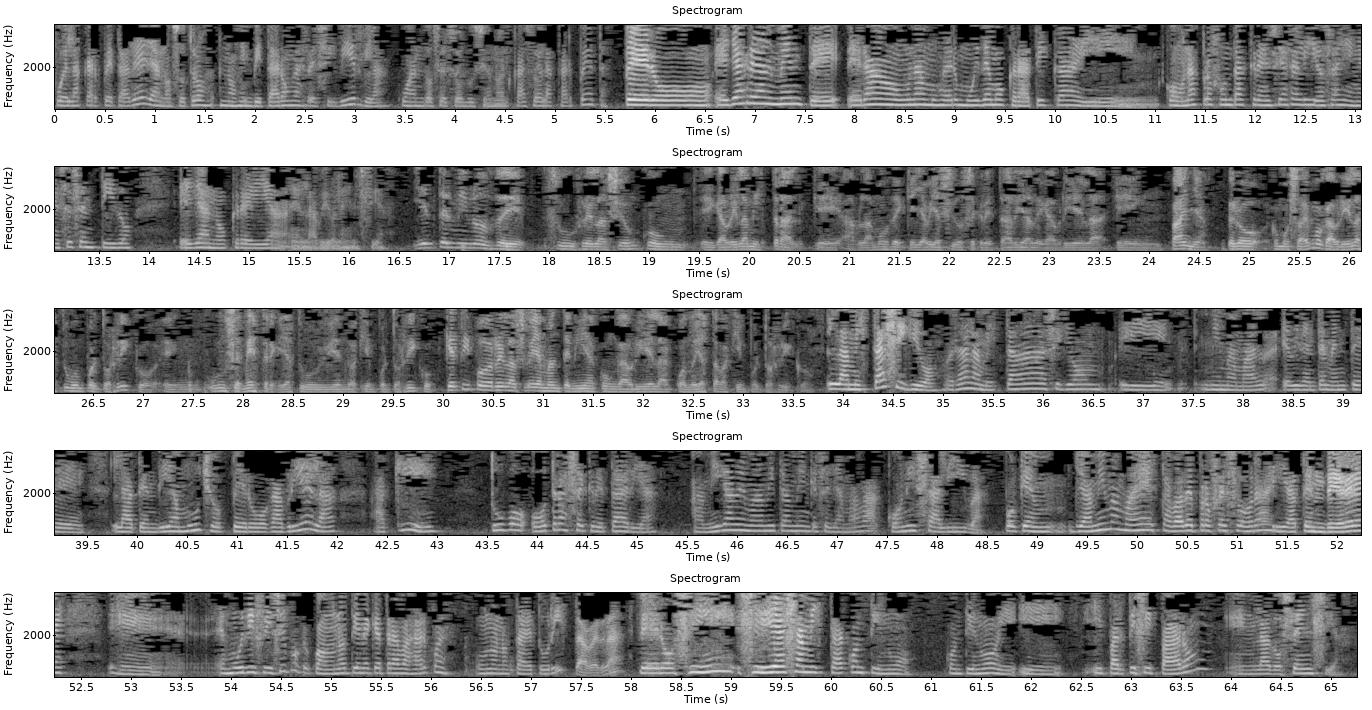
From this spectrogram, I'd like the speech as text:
fue la carpeta de ella. Nosotros nos invitaron a recibirla cuando se solucionó el caso de la carpeta. Pero ella realmente era una mujer muy democrática y con unas profundas creencias religiosas y en ese sentido ella no creía en la violencia. Y en términos de su relación con eh, Gabriela Mistral, que hablamos de que ella había sido secretaria de Gabriela en España, pero como sabemos Gabriela estuvo en Puerto Rico en un semestre que ella estuvo viviendo aquí en Puerto Rico. ¿Qué tipo de relación ella mantenía con Gabriela cuando ella estaba aquí en Puerto Rico? La amistad siguió, ¿verdad? La amistad siguió y mi mamá evidentemente la atendía mucho, pero Gabriela aquí tuvo otra secretaria amiga de mami también que se llamaba Connie Saliva, porque ya mi mamá estaba de profesora y atender eh, es muy difícil porque cuando uno tiene que trabajar, pues uno no está de turista, ¿verdad? Pero sí, sí, esa amistad continuó, continuó y, y, participaron en la docencia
